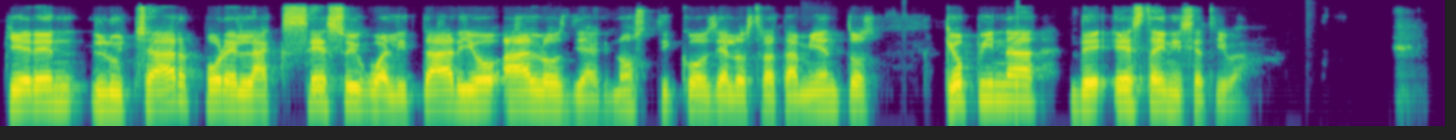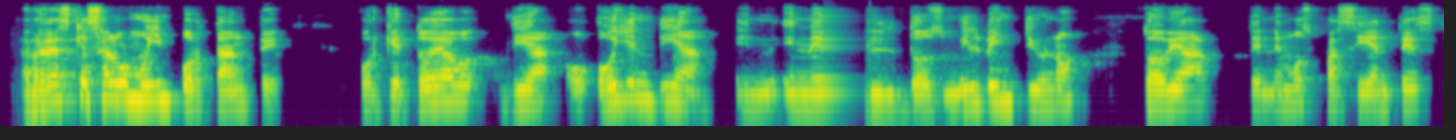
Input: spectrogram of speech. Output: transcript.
quieren luchar por el acceso igualitario a los diagnósticos y a los tratamientos. ¿Qué opina de esta iniciativa? La verdad es que es algo muy importante porque todavía, hoy en día, en, el 2021, todavía tenemos pacientes,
